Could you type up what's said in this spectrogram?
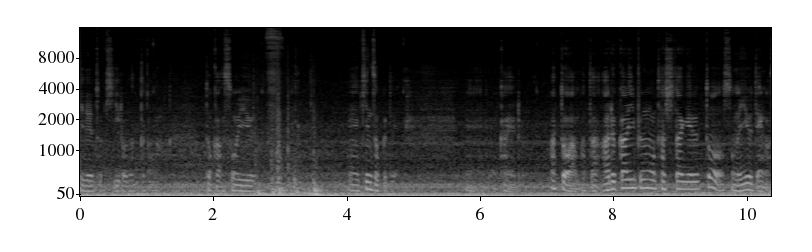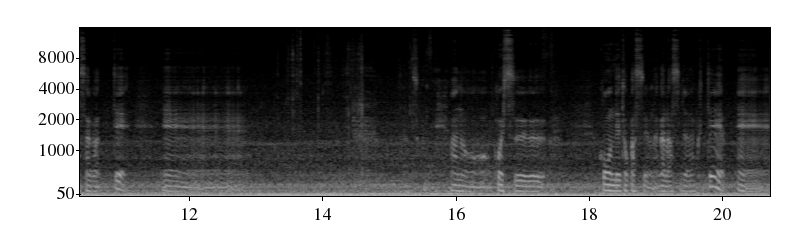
入れると黄色だったかな。とかそういう、えー、金属で、えー、変える。あとはまたアルカリ分を足してあげるとその融点が下がって、えーですかね、あのー、硬質高温で溶かすようなガラスじゃなくて、え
